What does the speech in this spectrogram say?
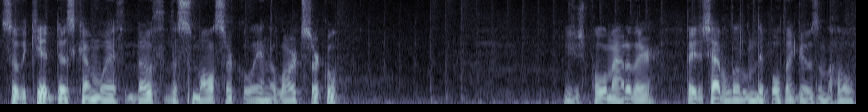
So the kit does come with both the small circle and the large circle. You just pull them out of there. They just have a little nipple that goes in the hole.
